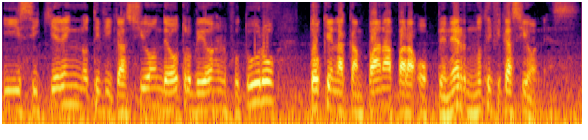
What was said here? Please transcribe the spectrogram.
y si quieren notificación de otros videos en el futuro, toquen la campana para obtener notificaciones.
